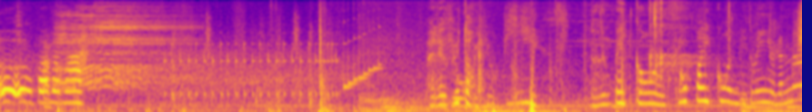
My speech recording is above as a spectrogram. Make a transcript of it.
เออเออไปไปไปไปเลยพี่ต่ออยู่ดีเดินไปก่อนก็ไปก่อนดีตัวเองอยู่นั่นน่ะ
